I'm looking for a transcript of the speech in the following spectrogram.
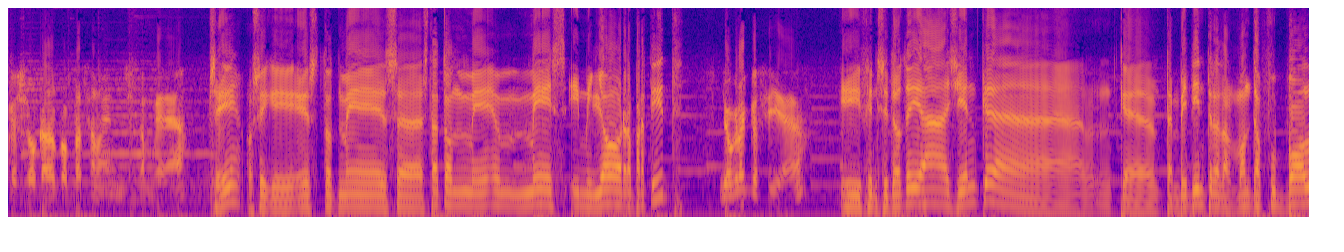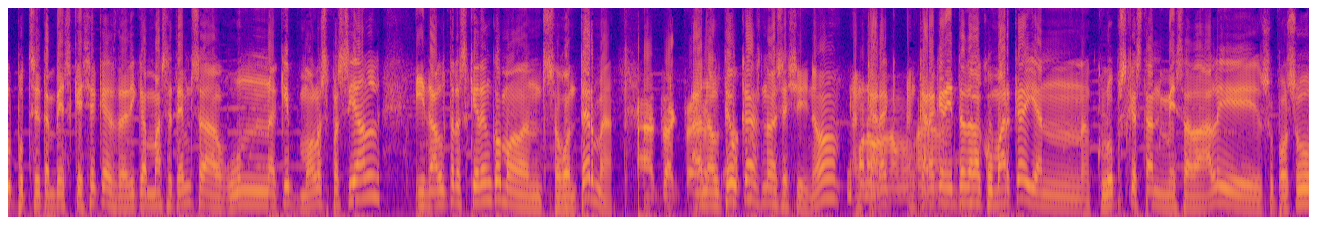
que això cada cop passa menys, també, eh? Sí? O sigui, és tot més, eh, està tot me, més i millor repartit? Jo crec que sí, eh? I fins i tot hi ha gent que, que també dintre del món del futbol potser també es queixa que es dediquen massa temps a algun equip molt especial i d'altres queden com en segon terme. Exacte. En el teu cas no és així, no? No, encara, no, no, encara que dintre de la comarca hi ha clubs que estan més a dalt i suposo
